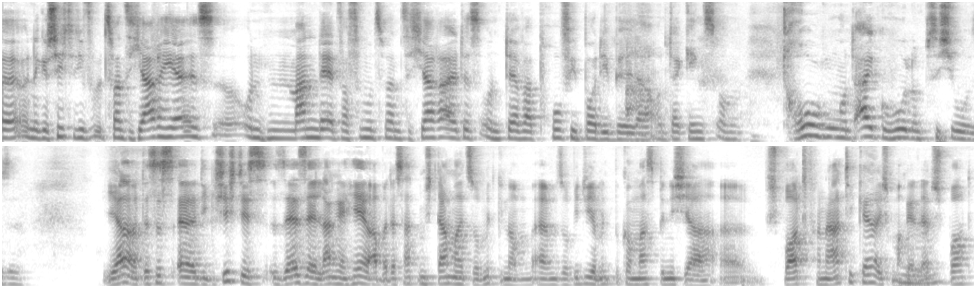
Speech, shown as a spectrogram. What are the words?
eine Geschichte, die 20 Jahre her ist und ein Mann, der etwa 25 Jahre alt ist und der war Profi-Bodybuilder Ah. und da ging es um Drogen und Alkohol und Psychose. Ja, das ist, äh, die Geschichte ist sehr, sehr lange her, aber das hat mich damals so mitgenommen. Ähm, so wie du ja mitbekommen hast, bin ich ja äh, Sportfanatiker. Ich mache ja Mhm. selbst Sport.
